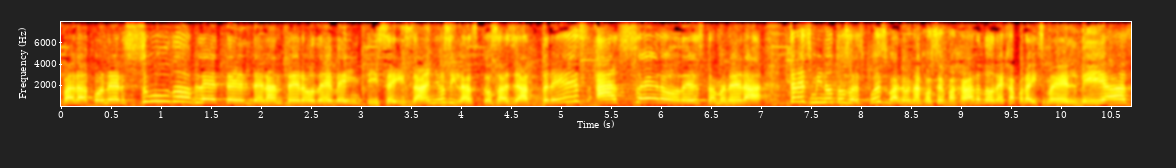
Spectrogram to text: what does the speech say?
para poner su doblete el delantero de 26 años y las cosas ya 3 a 0 de esta manera. Tres minutos después, balón a José Fajardo, deja para Ismael Díaz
